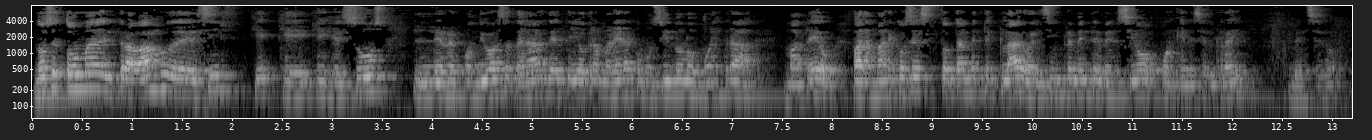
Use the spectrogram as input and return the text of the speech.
no se toma el trabajo de decir que, que- que Jesús le respondió a Satanás de esta y otra manera como si nos lo muestra Mateo. Para Marcos es totalmente claro, él simplemente venció porque él es el rey vencedor.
